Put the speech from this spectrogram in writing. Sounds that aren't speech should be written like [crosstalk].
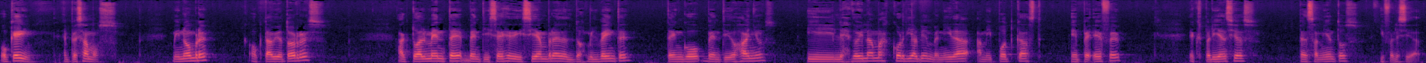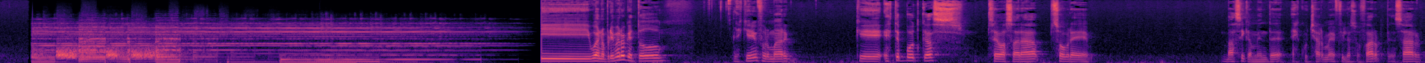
Ok, empezamos. Mi nombre, Octavio Torres. Actualmente 26 de diciembre del 2020. Tengo 22 años y les doy la más cordial bienvenida a mi podcast EPF, Experiencias, Pensamientos y Felicidad. Y bueno, primero que todo, les quiero informar que este podcast se basará sobre básicamente escucharme filosofar, pensar,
